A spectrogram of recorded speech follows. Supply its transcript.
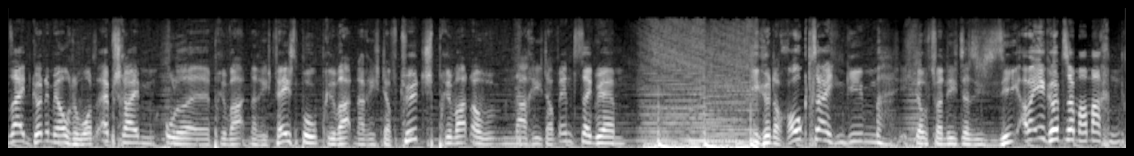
schüchtern seid, könnt ihr mir auch eine WhatsApp schreiben oder äh, Privatnachricht Facebook, Privatnachricht auf Twitch, Privatnachricht auf Instagram. Ihr könnt auch Rauchzeichen geben. Ich glaube zwar nicht, dass ich sie sehe, aber ihr könnt es ja mal machen.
